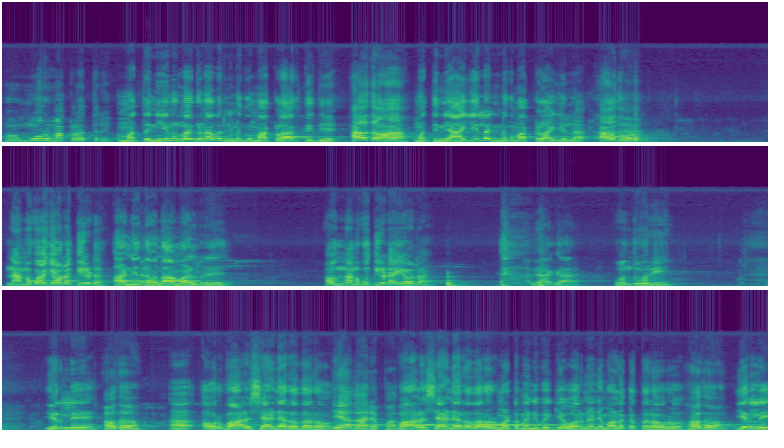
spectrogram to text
ಹ್ಞೂ ಮೂರು ಮಕ್ಳು ಹತ್ರಿ. ಮತ್ತೆ ನೀನು ಲಗ್ನ ಆದ್ರೆ ನಿನಗ ಮಕ್ಕಳು ಆಗ್ತಿದ್ದೆ. ಹೌದು. ಮತ್ತೆ ನೀ ಆಗಿಲ್ಲ ನಿನಗೆ ಮಕ್ಕಳಾಗಿಲ್ಲ ಹೌದು. ನನಗೂ ಆಗ್ಯಾವಲ್ಲ ದೀಡ. ಅಣ್ಣಿದ್ದವ್ ನಾ ಮಾಡ್ರಿ. ಹೌದು ನನಗೂ ದೀಡ ಆಗ್ಯಾವಲ್ಲ. ಒಂದೂವರಿ. ಇರ್ಲಿ. ಹೌದು. ಅವ್ರು ಭಾಳ ಶಾಣ್ಯರ್ ಅದಾರ ಅವ್ರು. ಏ ಅದಾರಪ್ಪ ಅದಾರ. ಭಾಳ ಶಾಣ್ಯರ್ ಅದಾರ ಅವ್ರ ಮಠ ಮನಿ ಬಗ್ಗೆ ವರ್ಣನೆ ಮಾಡಕತ್ತಾರ ಅವರು. ಹೌದು. ಇರ್ಲಿ.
